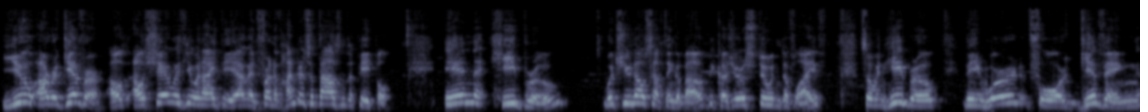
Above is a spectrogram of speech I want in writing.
You are a giver. I'll, I'll share with you an idea in front of hundreds of thousands of people. In Hebrew, which you know something about because you're a student of life. So in Hebrew, the word for giving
